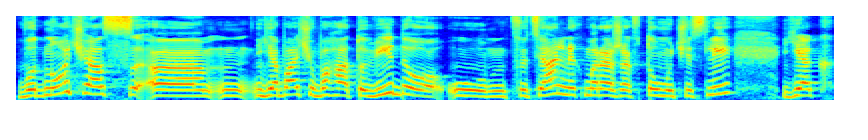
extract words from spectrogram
Водночас е, я бачу багато відео у соціальних мережах, в тому числі, як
